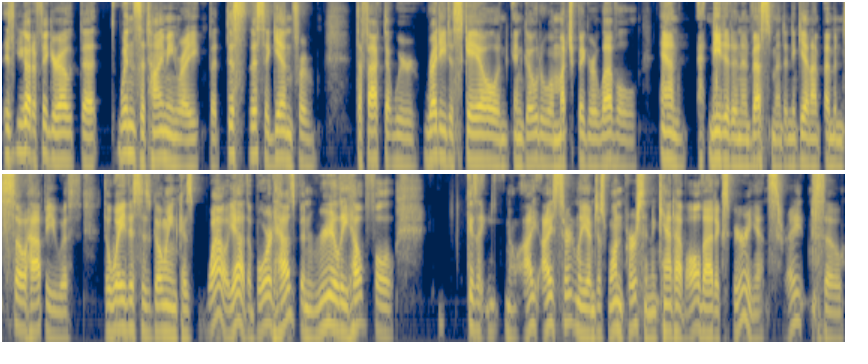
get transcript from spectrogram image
you got to figure out that when's the timing right but this this again for the fact that we're ready to scale and, and go to a much bigger level and needed an investment. And again, I've, I've been so happy with the way this is going because wow, yeah, the board has been really helpful. Because you know, I, I certainly am just one person and can't have all that experience, right? So,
